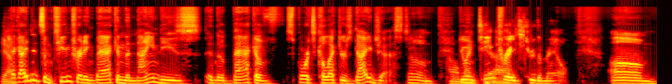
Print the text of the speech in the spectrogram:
Yeah. Like I did some team trading back in the 90s in the back of Sports Collectors Digest, um, oh doing team gosh. trades through the mail. Um,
